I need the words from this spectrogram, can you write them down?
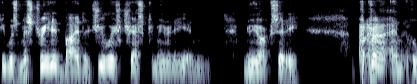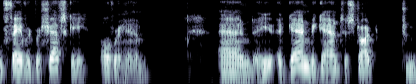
he was mistreated by the Jewish chess community in New York City, and who favored Reshevsky over him and he again began to start to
